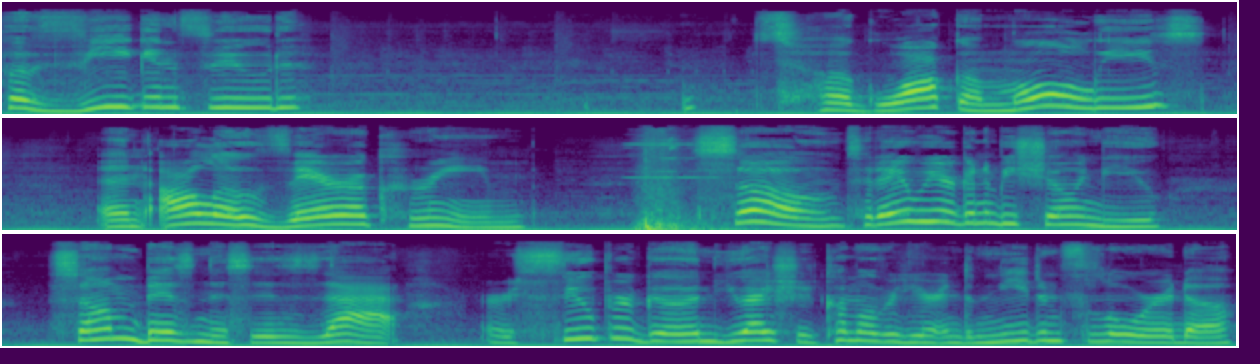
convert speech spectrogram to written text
to vegan food to guacamoles and aloe vera cream. So, today we are going to be showing you some businesses that are super good. You guys should come over here in Dunedin, Florida.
